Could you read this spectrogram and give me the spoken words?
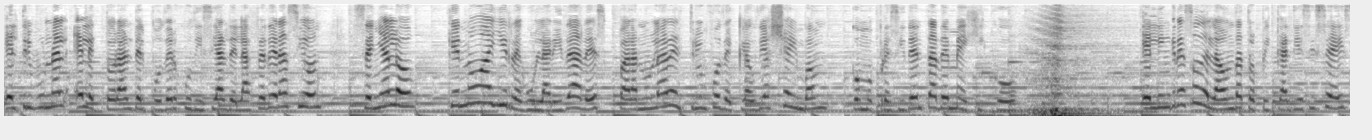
El Tribunal Electoral del Poder Judicial de la Federación señaló que no hay irregularidades para anular el triunfo de Claudia Sheinbaum como presidenta de México. El ingreso de la onda tropical 16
